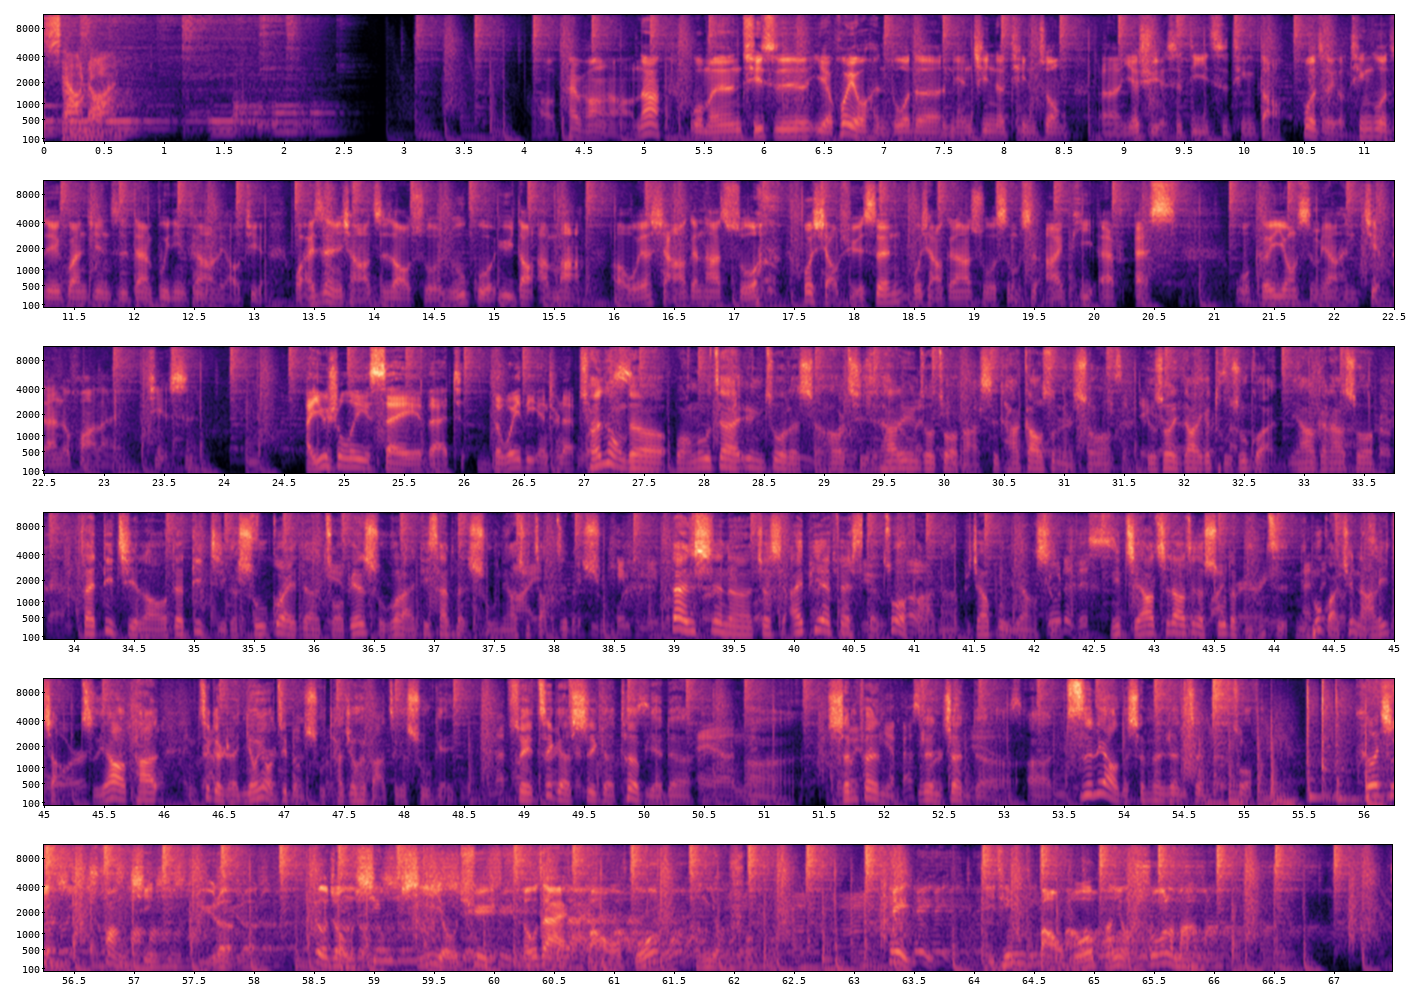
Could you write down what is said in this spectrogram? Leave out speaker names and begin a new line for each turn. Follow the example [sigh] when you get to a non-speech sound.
小暖。
好，太棒了啊！那我们其实也会有很多的年轻的听众，呃，也许也是第一次听到，或者有听过这些关键字，但不一定非常了解。我还是很想要知道说，如果遇到阿嬷啊，我要想要跟他说，[laughs] 或小学生，我想要跟他说什么是 IPFS，我可以用什么样很简单的话来解释？
I usually say that the way the internet
传统的网络在运作的时候，其实它的运作做法是，它告诉你说，比如说你到一个图书馆，你要跟他说，在第几楼的第几个书柜的左边数过来第三本书，你要去找这本书。但是呢，就是 IPFS 的做法呢比较不一样，是你只要知道这个书的名字，你不管去哪里找，只要他这个人拥有这本书，他就会把这个书给你。所以这个是一个特别的呃身份认证的呃资料的身份认证的做法。
科技、创新、娱乐，各种新奇有趣都在宝博朋友说。嘿，你听宝博朋友说了吗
